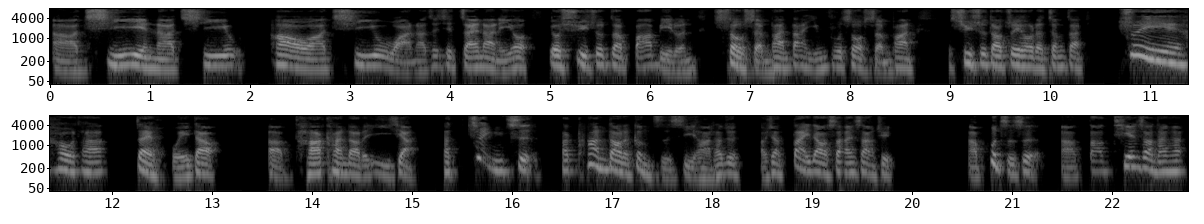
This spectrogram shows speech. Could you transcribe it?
啊七印啊、七号啊、七碗啊这些灾难，你又又叙述到巴比伦受审判、大淫妇受审判，叙述到最后的征战。最后他再回到啊他看到的意象，他这一次。他看到的更仔细哈，他就好像带到山上去，啊，不只是啊，到天上他看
